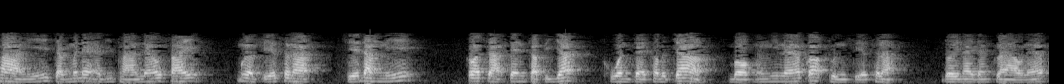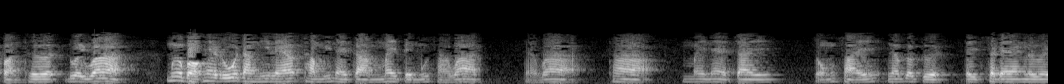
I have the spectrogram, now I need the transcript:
ผ้านี้จะไม่ได้อธิษฐานแล้วไซเมื่อเสียสละเสียดังนี้ ก็จะเป็นกัปปิยะควรแก่ข้าพเจ้า บอกอย่างนี้แล้วก็พึงเสียสละโดยในดังกล่าวแล้วก่อนเถิดด้วยว่า เมื่อบอกให้รู้ดังนี้แล้วทำวินัยกรรมไม่เป็นมุสาวาทแต่ว่าถ้าไม่แน่ใจ สงสัยแล้วก็เกิดไปแสดงเลย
